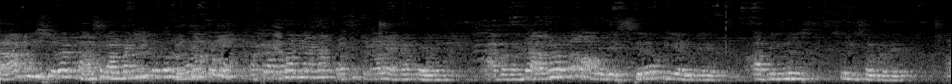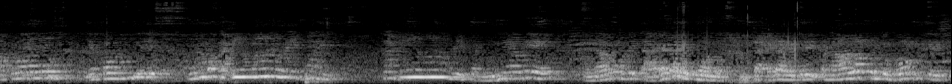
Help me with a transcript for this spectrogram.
காரணீஸ்வரர் நாசனம் பண்ணிட்டு உணர்த்தணும் அப்புறம் மாதிரி வேணா பசுக்கனால என்ன போகும் அதை வந்து அவ்வளவுதான் அவருடைய சிறப்பியல்பு அப்படின்னு சொல்லி சொல்றது. அப்புறம் இப்ப வந்து ரொம்ப கடினமான உழைப்பாய் கடினமான உழைப்பாய் உண்மையாவே எல்லாரும் அப்படியே டயர்ட் ஆயிடுவாங்க டயர்ட் நான்லாம் கொஞ்சம் போன் கேஸ்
